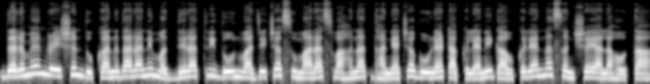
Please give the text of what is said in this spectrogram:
दरम्यान रेशन दुकानदाराने मध्यरात्री दोन वाजेच्या सुमारास वाहनात धान्याच्या गोळ्या टाकल्याने गावकऱ्यांना संशय आला होता.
